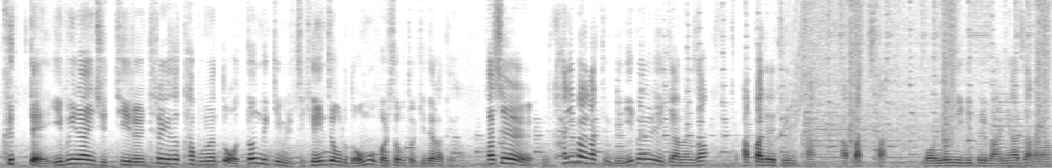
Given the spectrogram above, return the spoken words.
그때 EV9 GT를 트랙에서 타보면 또 어떤 느낌일지 개인적으로 너무 벌써부터 기대가 돼요. 사실 카니발 같은 미니밴을 얘기하면서 아빠들의 드림카, 아빠차 뭐 이런 얘기들 많이 하잖아요.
